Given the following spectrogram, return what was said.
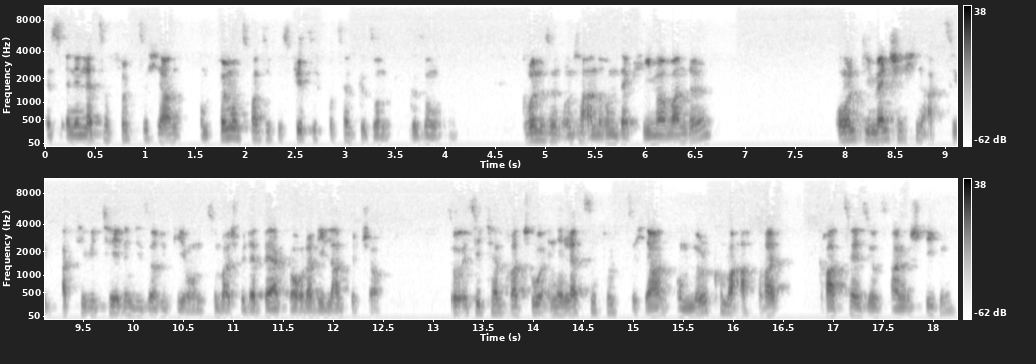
ist in den letzten 50 Jahren um 25 bis 40 Prozent gesunken. Gründe sind unter anderem der Klimawandel und die menschlichen Aktivitäten in dieser Region, zum Beispiel der Bergbau oder die Landwirtschaft. So ist die Temperatur in den letzten 50 Jahren um 0,83 Grad Celsius angestiegen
